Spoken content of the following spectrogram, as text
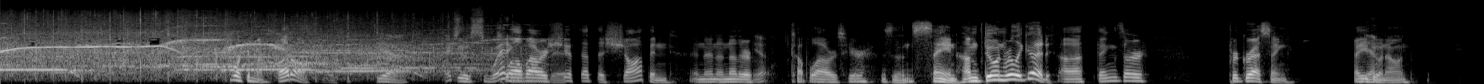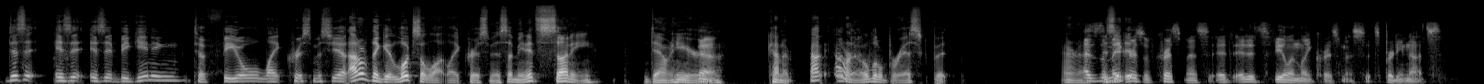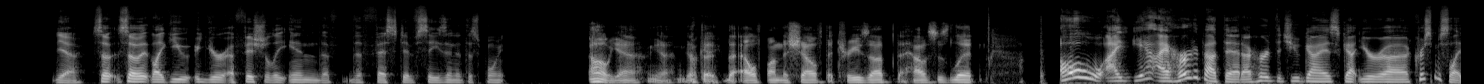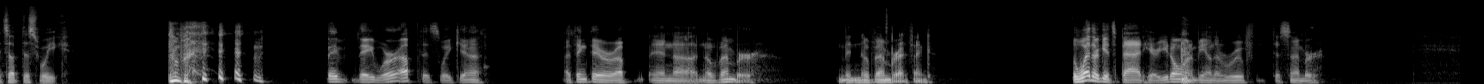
Working my butt off. Yeah. Actually sweating. 12 hour bit. shift at the shop and and then another Yep. couple hours here. This is insane. I'm doing really good. Uh things are progressing. How you Yeah. doing, Alan? Does it is it is it beginning to feel like Christmas yet? I don't think it looks a lot like Christmas. I mean, it's sunny down here. Yeah. Kind of I, I don't know, a little brisk, but I don't know. As the Is it- it- makers of Christmas, it, it is feeling like Christmas. It's pretty nuts. yeah. So so it, like you you're officially in the the festive season at this point. Oh yeah, yeah. Got Okay. the, the elf on the shelf, the tree's up, the house is lit. Oh, I yeah, I heard about that. I heard that you guys got your uh, Christmas lights up this week. they they were up this week, yeah. I think they were up in uh, November, mid November, I think. The weather gets bad here. You don't want to be on the roof in December.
